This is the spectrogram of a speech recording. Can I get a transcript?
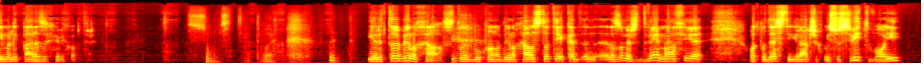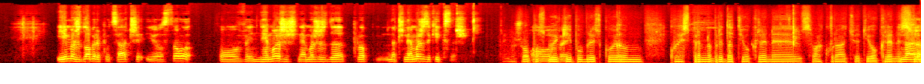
imali para za helikopter. Sunce ti tvoje. jer to je bilo haos, to je bukvalno bilo haos, to ti je kad, razumeš, dve mafije od po 10 igrača koji su svi tvoji i imaš dobre pucače i ostalo, ovaj, ne možeš, ne možeš da, pro, znači ne možeš da kiksneš. Imaš opasnu Ove. ekipu bre s kojom koja je spremna bre da ti okrene svaku raciju, da ti okrene sve,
